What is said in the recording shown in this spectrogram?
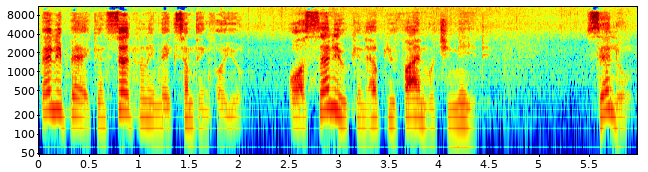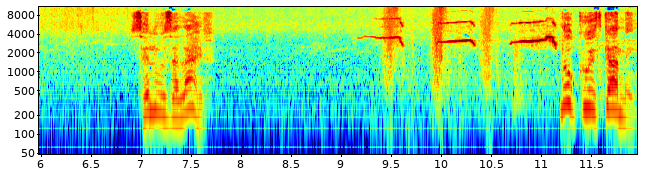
Benipe can certainly make something for you. Or Senu can help you find what you need. Senu? Senu is alive. Look who is coming.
